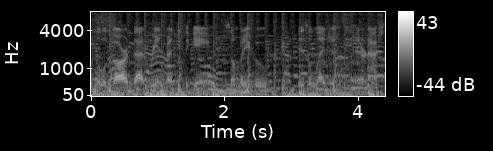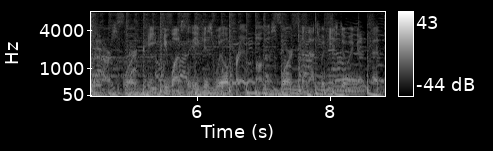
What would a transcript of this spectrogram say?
little guard that reinvented the game, somebody who is legend internationally in our sport. He, he wants to leave his will print on the sport, and that's what he's doing at, at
